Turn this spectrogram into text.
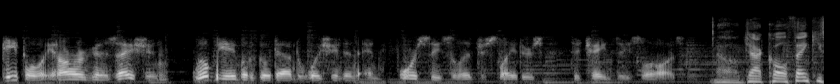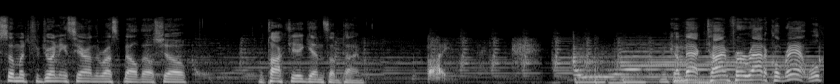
people in our organization, we'll be able to go down to Washington and force these legislators to change these laws. Oh, Jack Cole, thank you so much for joining us here on the Russ Belville Show. We'll talk to you again sometime. Bye. When we come back, time for a radical rant. We'll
